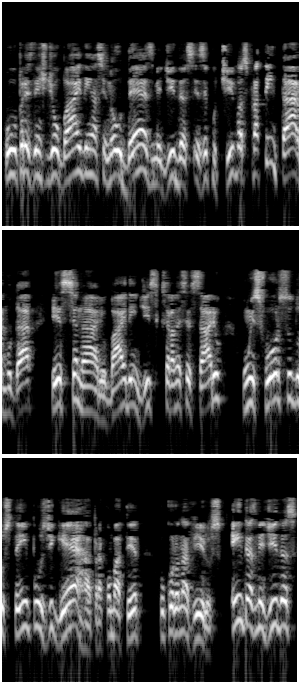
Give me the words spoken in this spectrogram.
O presidente Joe Biden assinou 10 medidas executivas para tentar mudar esse cenário. Biden disse que será necessário um esforço dos tempos de guerra para combater o coronavírus. Entre as medidas,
